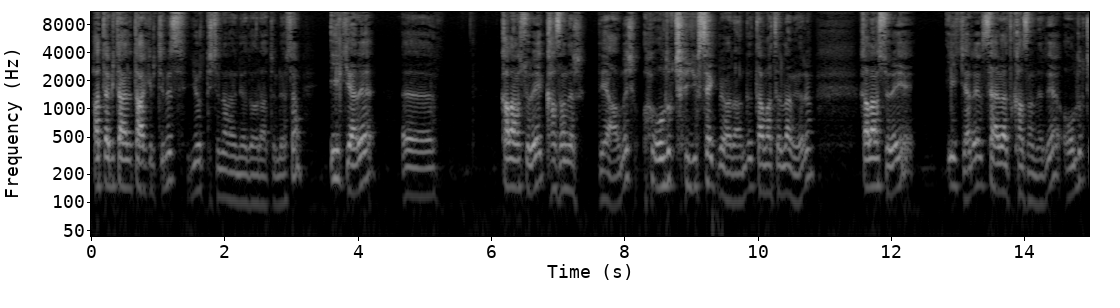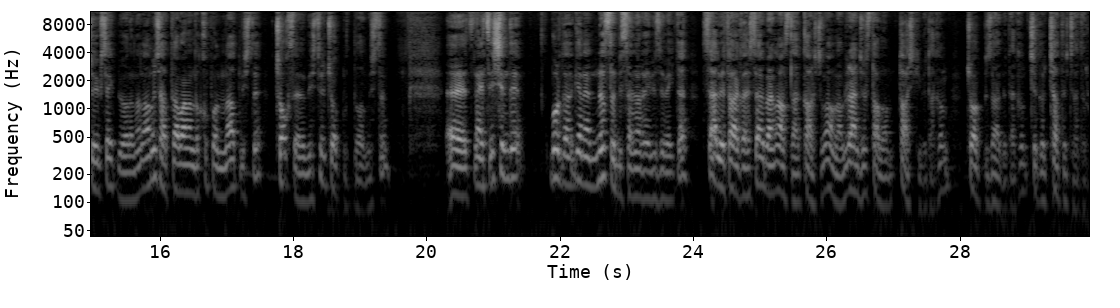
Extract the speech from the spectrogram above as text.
Hatta bir tane takipçimiz yurt dışından oynuyor doğru hatırlıyorsam. İlk yarı e, kalan süreyi kazanır diye almış. Oldukça yüksek bir orandı. Tam hatırlamıyorum. Kalan süreyi ilk yarı servet kazanır diye oldukça yüksek bir orandan almış. Hatta bana da kuponunu atmıştı. Çok sevmiştim. Çok mutlu olmuştum. Evet neyse şimdi burada gene nasıl bir senaryo bizi bekler? Servet arkadaşlar ben asla karşıma almam. Rangers tamam taş gibi takım. Çok güzel bir takım. Çıkıp çatır çatır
